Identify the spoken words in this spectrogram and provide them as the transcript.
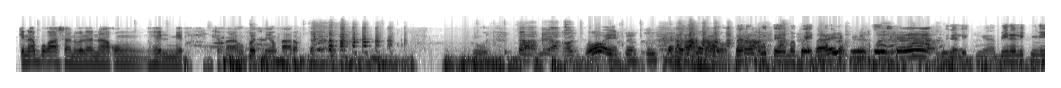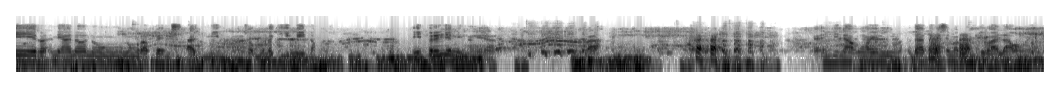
Kinabukasan, wala na akong helmet. Tsaka hubad na yung karakter. Yun. Kaki account. Oo, oh, April Fools. Pero buti, mabait Na yung April. Fools ka nga. Binalik nga. Binalik ni, ni ano, nung, nung Rappels admin. So, mo nag-email ako. April yun yung nangyari. Diba? Hindi na ako ngayon, dati kasi magpapatiwala ako ngayon.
